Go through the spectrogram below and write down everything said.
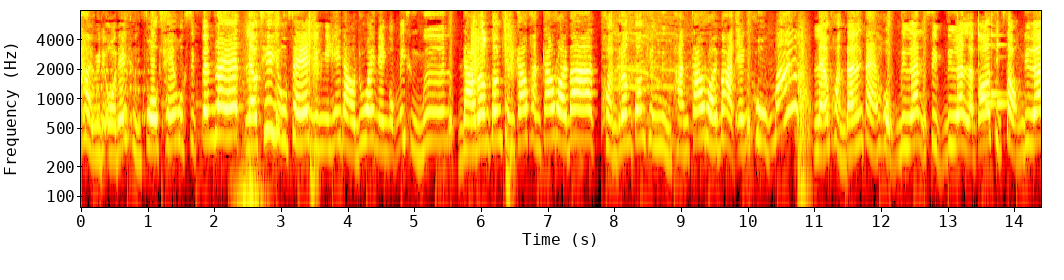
ถ่ายวิดีโอได้ถึง 4K 60เฟรมเรทแล้วที่ u f a c e ยังมีให้ดาวด้วยในงบไม่ถึงหมื่นดาวเริ่มต้นเพียง 9,900 บาท ผ่อนเริ่มต้นเพียง 1,900 บาทเองถูกมาก แล้วผ่อนได้ตั้งแต่ 6 เดือน 10 เดือนแล้วก็ 12 เดือน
